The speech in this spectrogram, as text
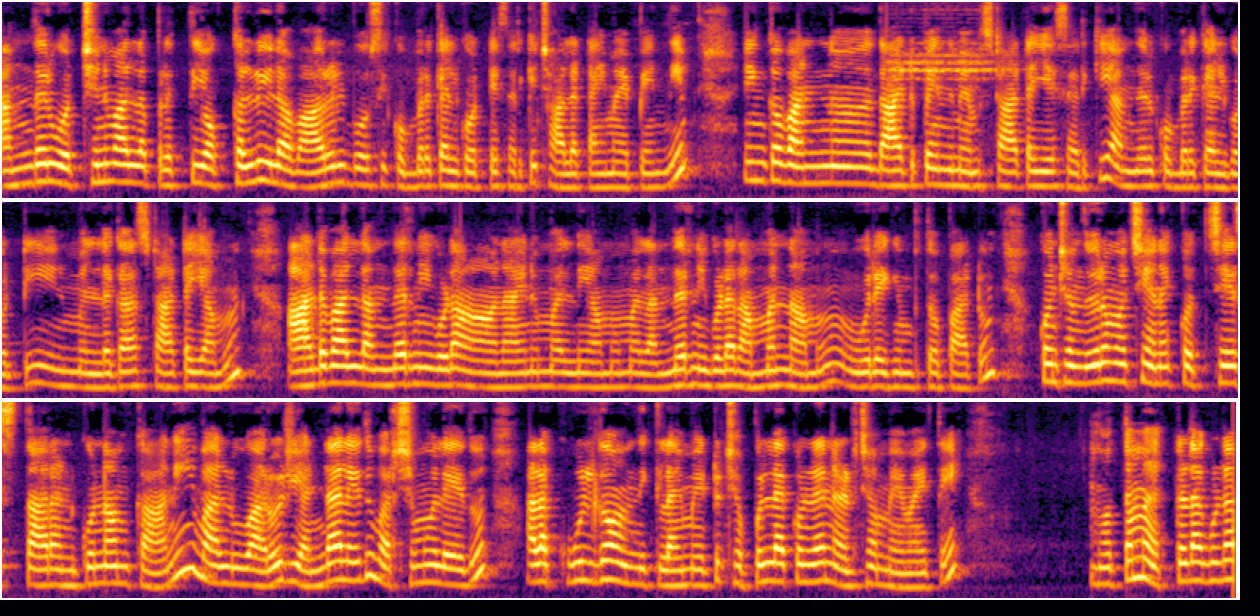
అందరూ వచ్చిన వాళ్ళ ప్రతి ఒక్కళ్ళు ఇలా వారులు పోసి కొబ్బరికాయలు కొట్టేసరికి చాలా టైం అయిపోయింది. ఇంకా వన్ దాటిపోయింది మేము స్టార్ట్ అయ్యేసరికి అందరూ కొబ్బరికాయలు కొట్టి మెల్లగా స్టార్ట్ అయ్యాము. ఆడవాళ్ళందరినీ కూడా ఆ నాయనమ్మల్ని అమ్మమ్మలు అందరినీ కూడా రమ్మన్నాము ఊరేగింపుతో పాటు. కొంచెం దూరం వచ్చి వెనక్కి వచ్చేస్తారు అనుకున్నాం కానీ వాళ్ళు ఆ రోజు ఎండ లేదు వర్షము లేదు. అలా కూల్గా ఉంది క్లైమేట్. చెప్పులు లేకుండా నడిచాం మేమైతే. మొత్తం ఎక్కడ కూడా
